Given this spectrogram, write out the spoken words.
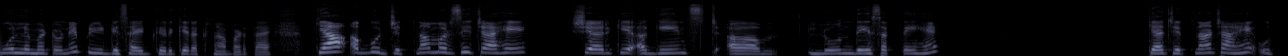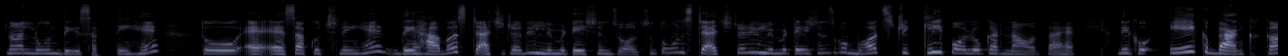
वो लिमिट उन्हें प्री डिसाइड करके रखना पड़ता है। क्या अब वो जितना मर्ज़ी चाहे शेयर के अगेंस्ट लोन दे सकते हैं? क्या जितना चाहें उतना लोन दे सकते हैं। तो ऐसा कुछ नहीं है। They have a statutory limitations also तो उन स्टैचुटरी लिमिटेशंस को बहुत स्ट्रिक्टली फॉलो करना होता है। देखो, एक बैंक का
